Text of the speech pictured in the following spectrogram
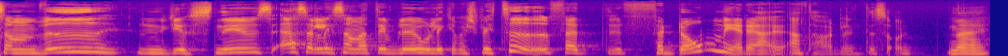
Som vi just nu, alltså liksom att det blir olika perspektiv. För att för dem är det antagligen inte så. Nej.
